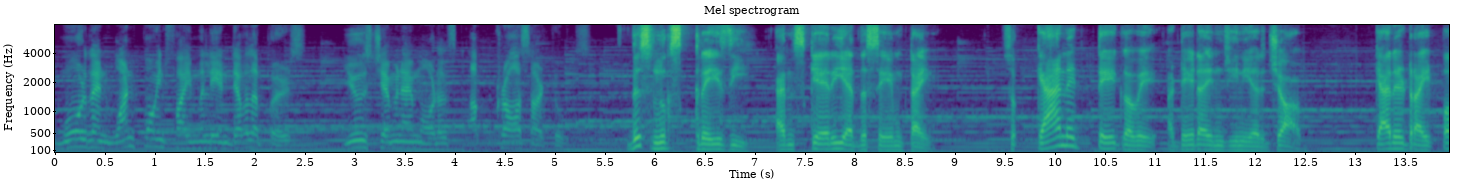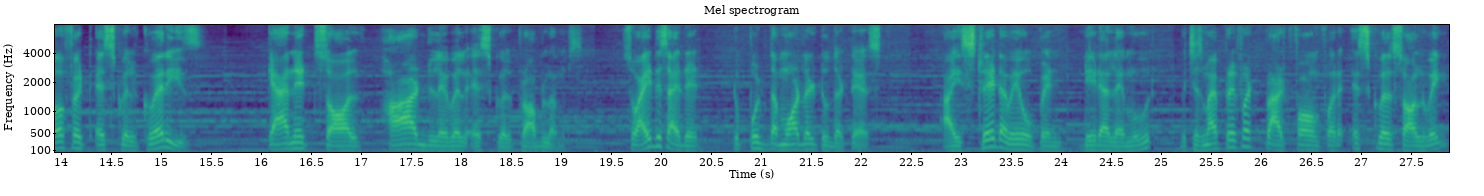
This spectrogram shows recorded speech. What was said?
more than 1.5 million developers use Gemini models across our tools. This looks crazy and scary at the same time. So, can it take away a data engineer job? Can it write perfect SQL queries? Can it solve hard level SQL problems? So, I decided to put the model to the test. I straight away opened Data Lemur, which is my preferred platform for SQL solving,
